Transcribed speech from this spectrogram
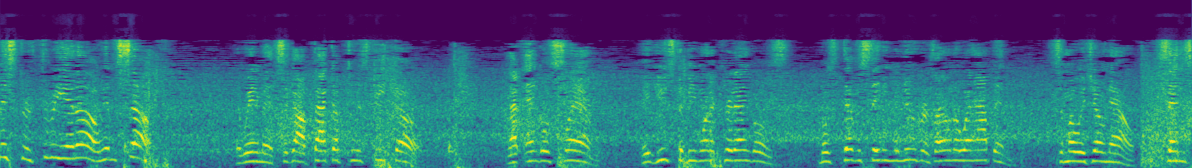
Mr. 3-0 himself. And wait a minute, Sagat back up to his feet though. That angle slam, it used to be one of Kurt Angle's most devastating maneuvers. I don't know what happened. Samoa Joe now sends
